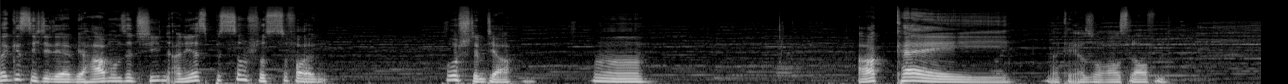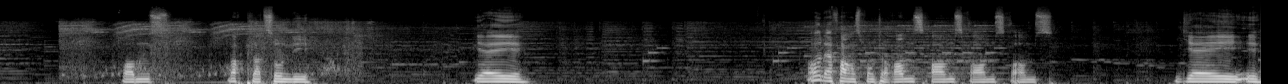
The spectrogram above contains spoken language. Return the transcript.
Vergiss nicht, Idee, wir haben uns entschieden, Agnes bis zum Schluss zu folgen. Oh, stimmt ja. Hm. Okay. Okay, ja so rauslaufen. Roms. Mach Platz, Hundi. Yay. Und Erfahrungspunkte. Roms, Roms, Roms, Roms. Yay.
